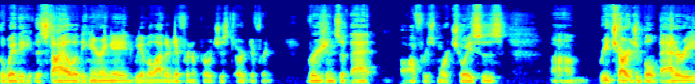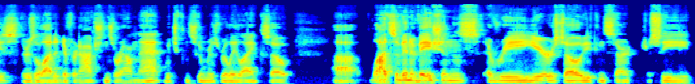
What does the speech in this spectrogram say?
the way the, the style of the hearing aid. We have a lot of different approaches or different versions of that. Offers more choices. Um, rechargeable batteries. There's a lot of different options around that, which consumers really like. So uh, lots of innovations every year or so. You can start to see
